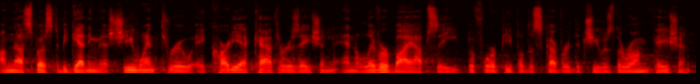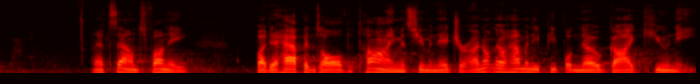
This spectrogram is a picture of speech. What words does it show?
I'm not supposed to be getting this. She went through a cardiac catheterization and a liver biopsy before people discovered that she was the wrong patient. That sounds funny, but it happens all the time. It's human nature. I don't know how many people know Guy Kewney.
